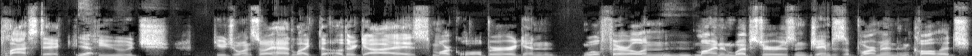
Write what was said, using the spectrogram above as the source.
plastic, Yep. huge, huge one. So I had like the other guys, Mark Wahlberg and Will Ferrell, and Mhm. mine and Webster's and James's apartment in college.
